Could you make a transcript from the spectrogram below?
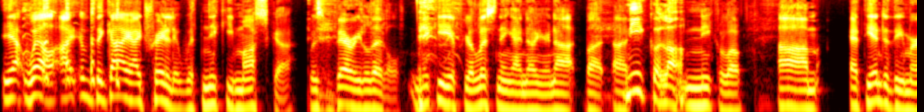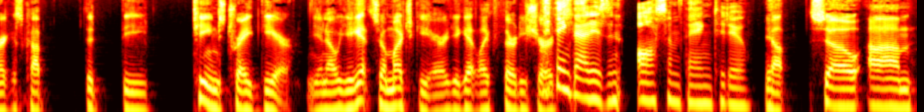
Yeah, well, I, the guy I traded it with, Nicky Mosca, was very little. Nicky, if you're listening, I know you're not, but uh, Nicolo. Nicolo. Um, at the end of the America's Cup, the the teams trade gear. You know, you get so much gear, you get like 30 shirts. I think that is an awesome thing to do. Yep. So um,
